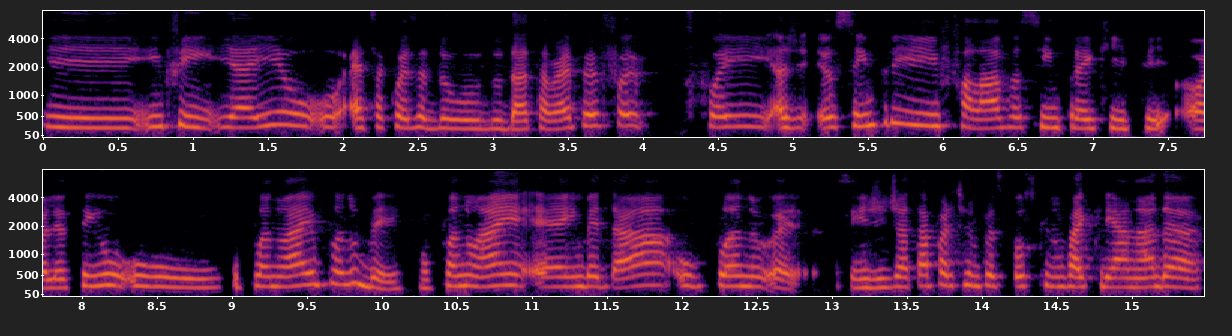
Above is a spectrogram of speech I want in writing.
e enfim, e aí o, essa coisa do, do data rapper foi foi eu sempre falava assim para a equipe, olha, eu tenho o, o, plano A e o plano B. O plano A é embedar o plano, é, assim, a gente já está partindo do pressuposto que não vai criar nada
